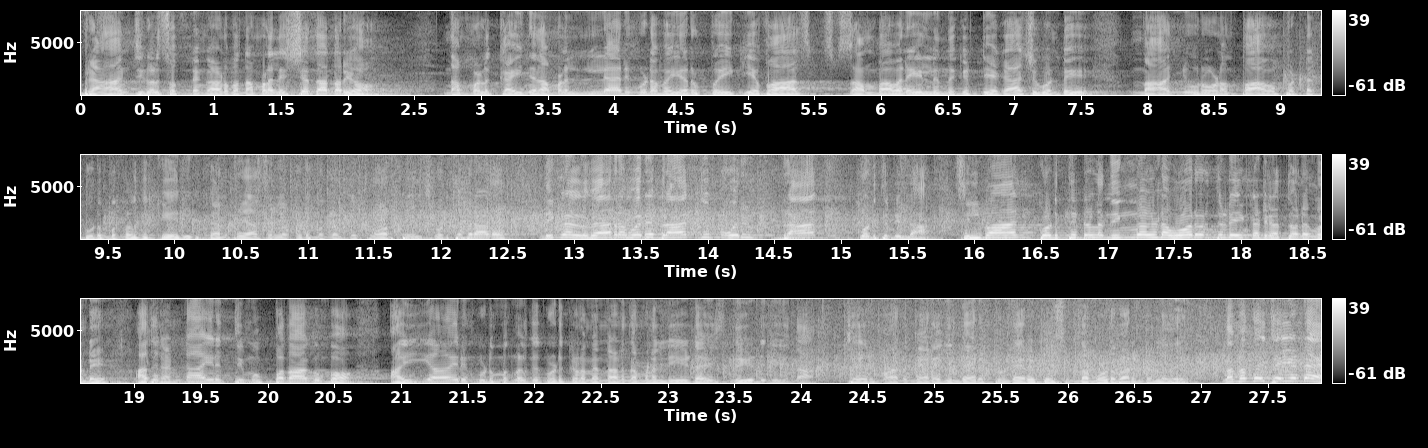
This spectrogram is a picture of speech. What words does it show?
ബ്രാഞ്ചുകൾ സ്വപ്നം കാണുമ്പോൾ നമ്മളെ ലക്ഷ്യം എന്താണെന്നറിയോ? നമ്മൾ കഴിഞ്ഞ നമ്മളെല്ലാവരും കൂടെ വയർപ്പയക്കിയ സംഭാവനയിൽ നിന്ന് കിട്ടിയ കാശ് കൊണ്ട് നാനൂറോളം പാവപ്പെട്ട കുടുംബങ്ങൾക്ക് കയറിയിരിക്കാൻ പ്രയാസമുള്ള കുടുംബങ്ങൾക്ക് ഫ്ലോർ ടൈൽസ് കൊടുത്തവരാണ്. നിങ്ങൾ വേറെ ഒരു ബ്രാഞ്ചും ഒരു ബ്രാൻഡ് കൊടുത്തിട്ടില്ല. സിൽവാൻ കൊടുത്തിട്ടുള്ള നിങ്ങളുടെ ഓരോരുത്തരുടെയും കഠിനാധ്വാനം കൊണ്ട്. അത് രണ്ടായിരത്തി മുപ്പതാകുമ്പോൾ അയ്യായിരം കുടുംബങ്ങൾക്ക് കൊടുക്കണമെന്നാണ് നമ്മുടെ ലീഡേഴ്സ് ലീഡ് ചെയ്യുന്ന ചെയർമാനും മാനേജിംഗ് ഡയറക്ടറും ഡയറക്ടേഴ്സും നമ്മോട് പറഞ്ഞിട്ടുള്ളത്. നമുക്ക് ചെയ്യണ്ടേ?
